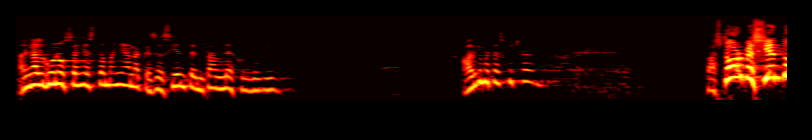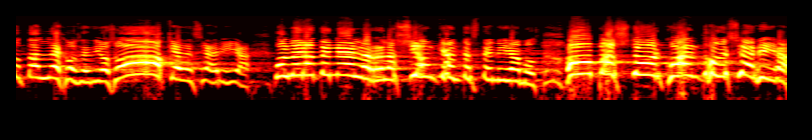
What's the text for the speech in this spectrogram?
Hay algunos en esta mañana que se sienten tan lejos de Dios. ¿Alguien me está escuchando? Pastor, me siento tan lejos de Dios. Oh, que desearía volver a tener la relación que antes teníamos. Oh, pastor, cuánto desearía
